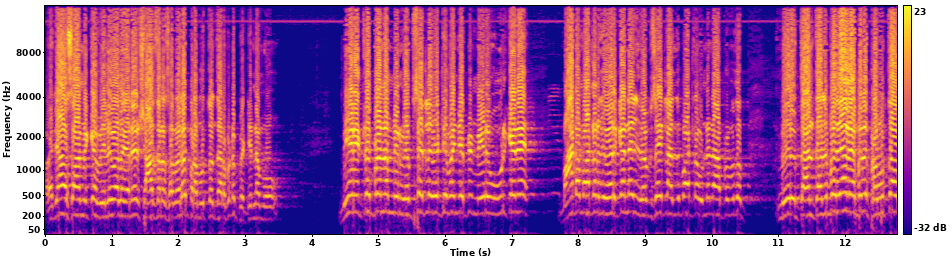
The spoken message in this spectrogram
ప్రజాస్వామిక విలువలుగానే శాసనసభలో ప్రభుత్వం తరఫున పెట్టినాము. మీరు ఇట్లప్పుడన్నా మీరు వెబ్సైట్లో పెట్టమని చెప్పి మీరు ఊరికేనే మాట మాట్లాడదు ఎవరికైనా వెబ్సైట్లో అందుబాటులో ఉండని ఆ ప్రభుత్వం. మీరు దాని తదుపరి లేకపోతే ప్రభుత్వం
